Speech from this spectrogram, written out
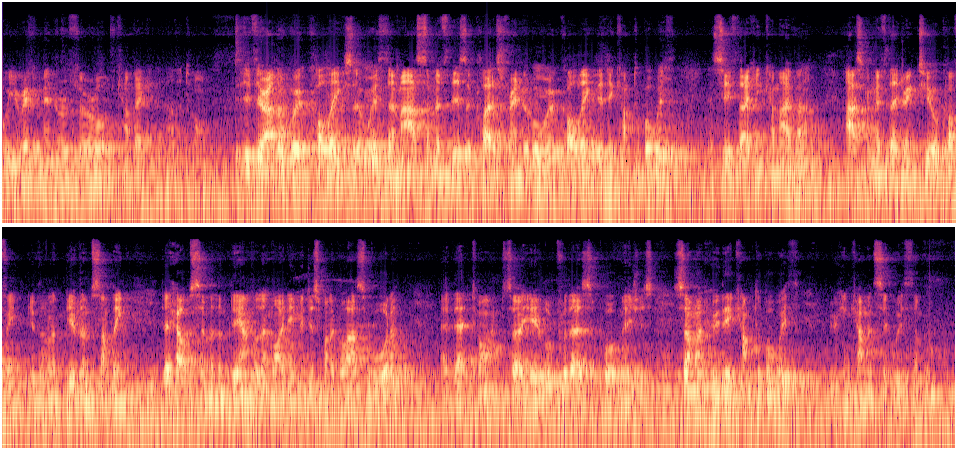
or you recommend a referral and come back in another time. If there are other work colleagues that are with them, ask them if there's a close friend of a work colleague that they're comfortable with and see if they can come over. Ask them if they drink tea or coffee. Give them, a, give them something to help simmer them down, or they might even just want a glass of water at that time. So yeah, look for those support measures. Someone who they're comfortable with, who can come and sit with them.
